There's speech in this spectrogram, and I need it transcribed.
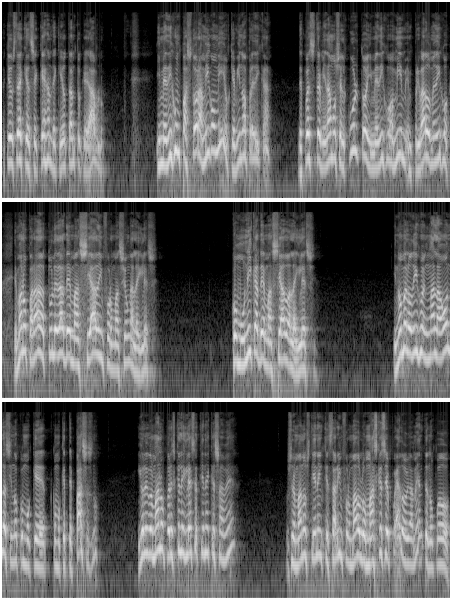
Aquellos ustedes que se quejan de que yo tanto que hablo. Y me dijo un pastor, amigo mío, que vino a predicar. Después terminamos el culto y me dijo a mí, en privado, me dijo, hermano Parada, tú le das demasiada información a la iglesia. Comunicas demasiado a la iglesia. Y no me lo dijo en mala onda, sino como que, como que te pasas, ¿no? Y yo le digo, hermano, pero es que la iglesia tiene que saber. Los hermanos tienen que estar informados lo más que se puede, obviamente. No puedo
